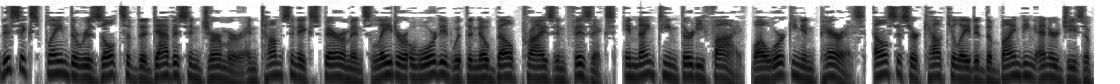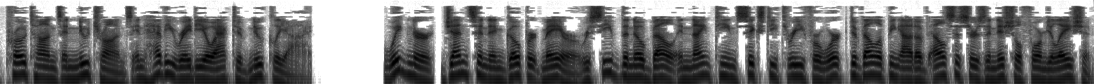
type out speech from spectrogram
This explained the results of the Davisson-Germer and Thomson experiments later awarded with the Nobel Prize in Physics. In 1935, while working in Paris, Elsasser calculated the binding energies of protons and neutrons in heavy radioactive nuclei. Wigner, Jensen and Goeppert-Mayer received the Nobel in 1963 for work developing out of Elsasser's initial formulation.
